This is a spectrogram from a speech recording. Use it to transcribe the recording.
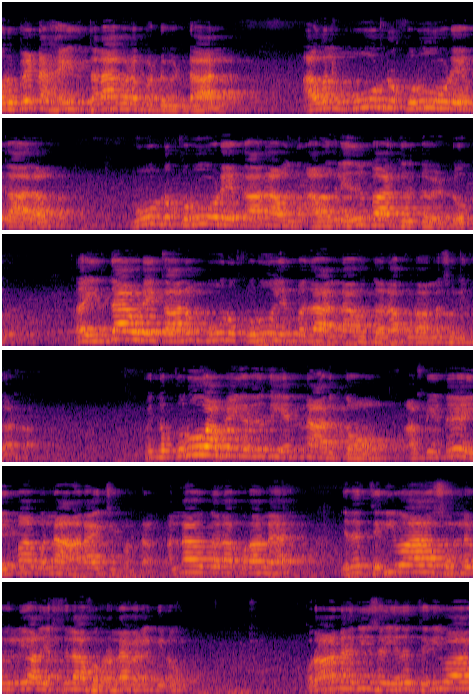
ஒரு பெண் ஹைத் தலாக் விட்டால் அவள் மூன்று குருவுடைய காலம் மூன்று குருவுடைய காலம் அவள் அவர்கள் எதிர்பார்த்திருக்க வேண்டும். அதாவது இந்தாவுடைய காலம் மூணு குரு என்பதா அல்லாஹு தாலா குரானில் சொல்லி காட்டுறான். இந்த குரு அப்படிங்கிறதுக்கு என்ன அர்த்தம்? அப்படின்னு இமாம்கள்லாம் ஆராய்ச்சி பண்ணுறாங்க அல்லாஹாலா தாலா எதை தெளிவாக சொல்லவில்லையோ அது இஃப்திலாஃப் வரும் நல்லா விளங்கிடும். குரான் ஹதீஸை எது தெளிவாக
